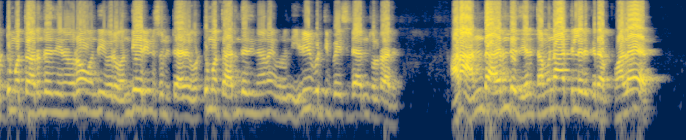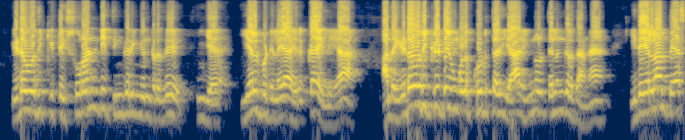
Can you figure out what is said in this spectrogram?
ஒட்டுமொத்த அருந்ததியினரும் வந்து இவர் வந்தேரின்னு சொல்லிட்டாரு. ஒட்டுமொத்த அருந்ததியினரும் இவர் வந்து இழிவுபடுத்தி பேசிட்டாருன்னு சொல்றாரு. ஆனா அந்த அருந்ததியர் தமிழ்நாட்டில் இருக்கிற பல இடஒதுக்கீட்டை சுரண்டி திங்குறீங்கன்றது இங்க இயல்பு நிலையா இருக்கா இல்லையா? அந்த இடஒதுக்கீட்டை உங்களுக்கு கொடுத்தது யார்? இன்னொரு தெலுங்கர் தானே. இதையெல்லாம் பேச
